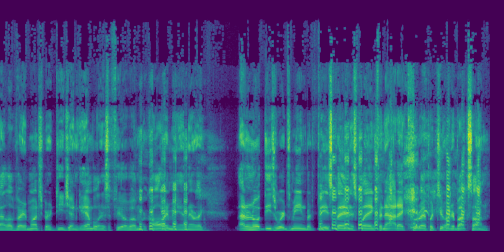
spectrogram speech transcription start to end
I love very much, but are DGen gamblers, a few of them are calling me and they're like, I don't know what these words mean, but FaZe Clan is playing Fnatic. Who do I put 200 bucks on?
